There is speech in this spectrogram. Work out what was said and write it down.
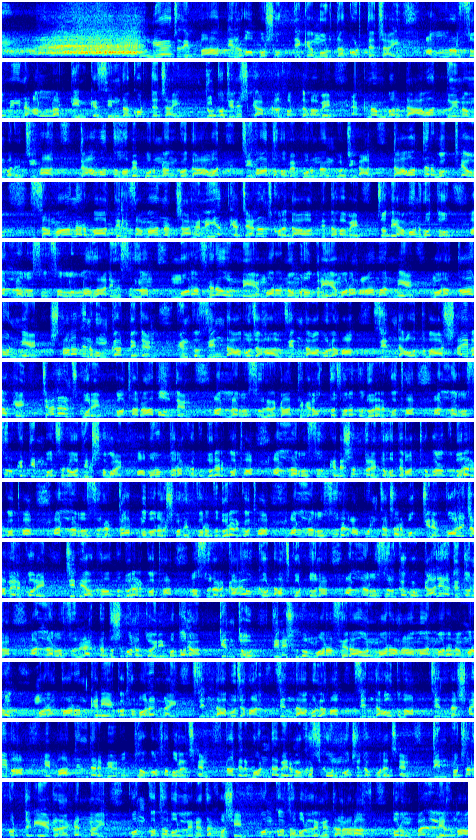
দুনিয়ায় যদি বাতিল অপশক্তিকে মুর্দা করতে চাই, আল্লাহর জমিন, আল্লাহর দিনকে জিন্দা করতে চাই, দুটো জিনিসকে আঁকড়ে ধরতে হবে। এক নম্বর দাওয়াত, দুই নম্বরে জিহাদ। দাওয়াত হবে পূর্ণাঙ্গ দাওয়াত, জিহাদ হবে পূর্ণাঙ্গ জিহাদ। দাওয়াতের মধ্যেও জামানার বাতিল, জামানার জাহেলিয়াতকে চ্যালেঞ্জ করে দাওয়াত দিতে হবে। যদি এমন হতো, আল্লাহ রসুল সাল্লাহ আলী হাসাল্লাম মরা ফেরাউন নিয়ে, মরা নমরুদ নিয়ে, মরা হামান নিয়ে মরা কারণ নিয়ে সারাদিন হুঙ্কার দিতেন। কিন্তু জিন্দা আবু জাহাল, জিন্দা আবুল হাব জিন্দা উতবা সাইবাকে চ্যালেঞ্জ করে কথা না বলতেন। আল্লাহ রসুলের গা থেকে রক্ত ঝরাতো দূরের কথা। আল্লাহ রসুলকে তিন বছরের অধিক সময় অবরুদ্ধ রাখা তো দূরের কথা। আল্লাহ রসুলকে দেশান্তরিত হতে বাধ্য করা তো দূরের কথা। আল্লাহ রসুলের দাঁত মোবারক শহীদ করা তো দূরের কথা। আল্লাহ রসুলের আপন চাচার বুক চিরে কলিজা বের করে চিবিয়ে খাওয়া তো দূরের কথা। রসুলের গায়েও কেউ টাচ করতো না। আল্লাহ রসুলকে কেউ গালিও দিত না। আল্লাহ রসুলের একটা দুশ্মনও তৈরি হতো না। কিন্তু তিনি শুধু মরা ফেরাউন, মরা হামান, মরা নমরুদ, মরা কারণকে নিয়ে কথা বলেন নাই। জিন্দা আবু জাহাল, জিন্দা আবুল আহাব জিন্দা উতবা, জিন্দা সাইবা এই বাতিলদের বিরুদ্ধে কথা বলেছেন, তাদের ভণ্ডামের মুখোশকে উন্মোচিত করেছেন। দিন প্রচার করতে গিয়ে এটা দেখেন নাই। কোন কথা বললে নেতা খুশি, কোন কথা বললে নেতা নারাজ? বরং বাল্লিগ মা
